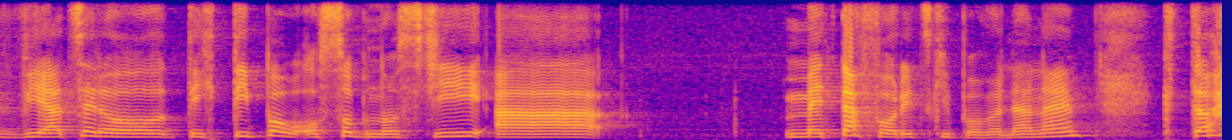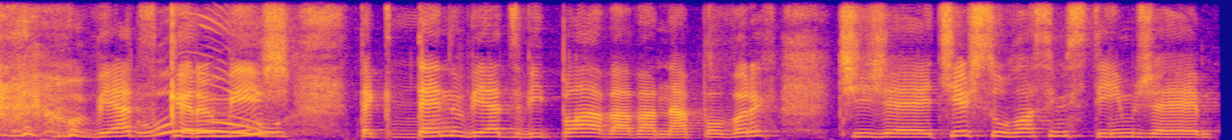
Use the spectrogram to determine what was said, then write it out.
viacero tých typov osobností a metaforicky povedané, ktorého viac Uú. krmiš, tak ten viac vypláváva na povrch. Čiže tiež súhlasím s tým, že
